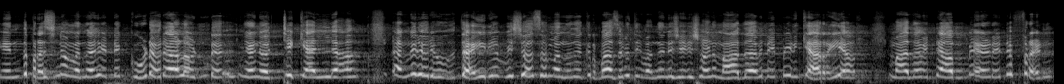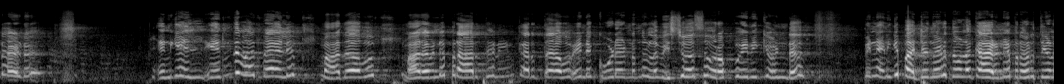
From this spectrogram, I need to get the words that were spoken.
എന്ത് പ്രശ്നം വന്നാലും എന്റെ കൂടെ ഒരാളുണ്ട്. ഞാൻ ഒറ്റയ്ക്കല്ല. അങ്ങനെ ഒരു ധൈര്യം വിശ്വാസം വന്നത് കൃപാസനത്തിൽ വന്നതിന് ശേഷമാണ് മാതാവിനെ ഇപ്പം എനിക്കറിയാം. മാതാവിന്റെ അമ്മയാണ് എന്റെ ഫ്രണ്ടാണ് എനിക്ക് എന്ത് വന്നാലും മാതാവും മാതാവിന്റെ പ്രാർത്ഥനയും കർത്താവും എന്റെ കൂടെ ഉണ്ടെന്നുള്ള വിശ്വാസം ഉറപ്പും എനിക്കുണ്ട്. പിന്നെ എനിക്ക് പറ്റുന്നിടത്തോളം കാരുണ്യ പ്രവൃത്തികൾ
